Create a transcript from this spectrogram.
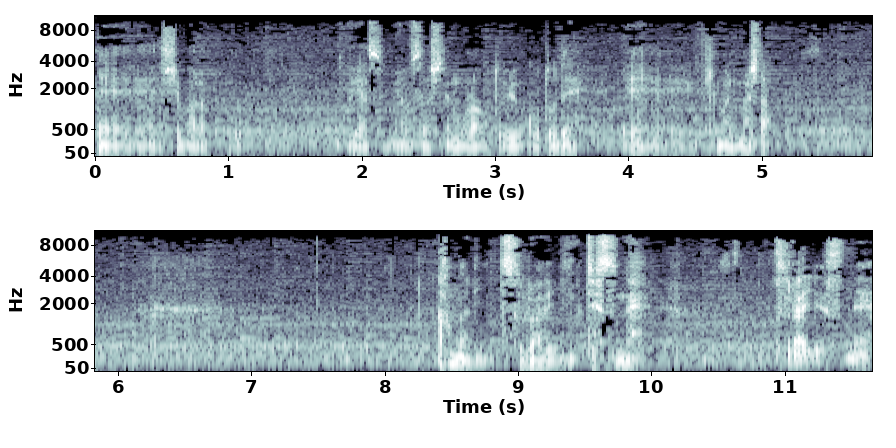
えーしばらくお休みをさせてもらうということで、えー決まりましたかなり辛いですね辛いですね。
